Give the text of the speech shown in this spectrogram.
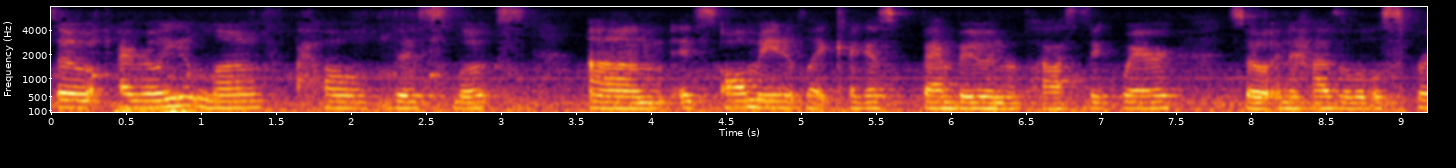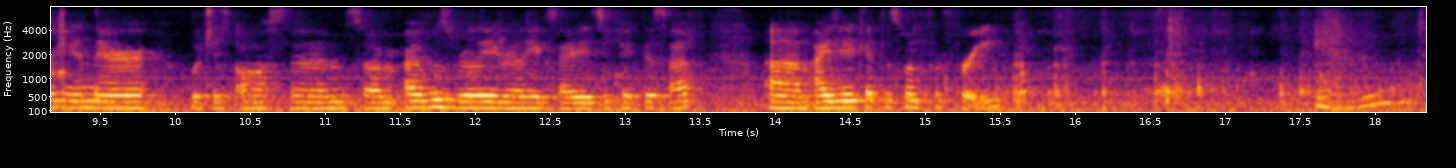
So I really love how this looks. Um, it's all made of like, I guess, bamboo and plasticware. So, and it has a little spring in there, which is awesome. So I'm, i was really, really excited to pick this up. Um, I did get this one for free. And.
